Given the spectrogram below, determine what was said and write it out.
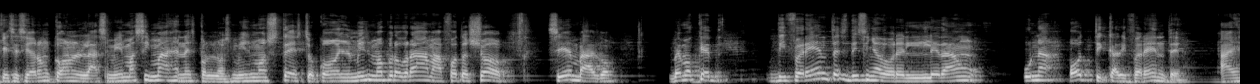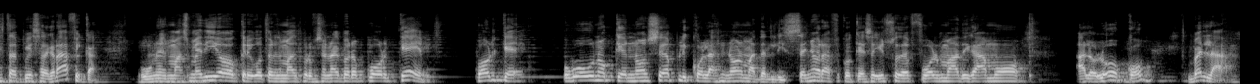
que se hicieron con las mismas imágenes, con los mismos textos, con el mismo programa Photoshop. Sin embargo, vemos que diferentes diseñadores le dan una óptica diferente a esta pieza gráfica. Uno es más mediocre, otro es más profesional. ¿Pero por qué? Porque hubo uno que no se aplicó las normas del diseño gráfico, que se hizo de forma, digamos, a lo loco, ¿verdad?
